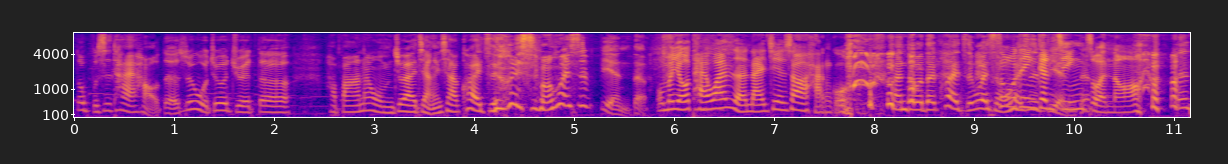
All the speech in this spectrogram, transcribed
都不是太好的，所以我就会觉得。好吧，那我们就来讲一下筷子为什么会是扁的。我们由台湾人来介绍韩国 很多的筷子为什么说不定更精准哦？但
